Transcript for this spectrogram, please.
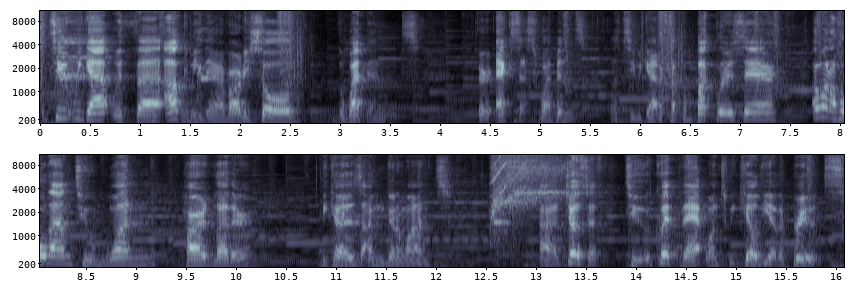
Let's see what we got with uh, Alchemy there. I've already sold the weapons, or excess weapons. Let's see, we got a couple bucklers there. I want to hold on to one hard leather, because I'm going to want uh, Josef to equip that once we kill the other brutes.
